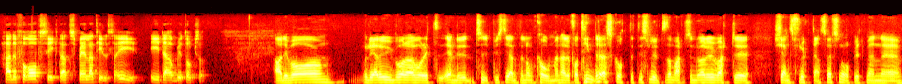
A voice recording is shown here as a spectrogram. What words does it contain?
hade för avsikt att spela till sig i, i derbyt också. Ja, det var... Och det hade ju bara varit ännu typiskt egentligen om Coleman hade fått in det där skottet i slutet av matchen. Då hade det varit, eh, känts fruktansvärt snåpigt, men... Eh,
